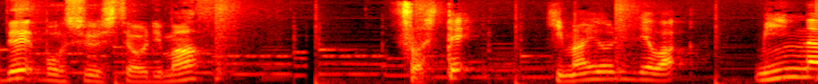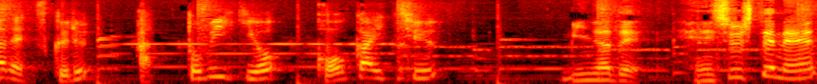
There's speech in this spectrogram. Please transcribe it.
で募集しております。そして、気まよりではみんなで作るアットビーキを公開中。みんなで編集してね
